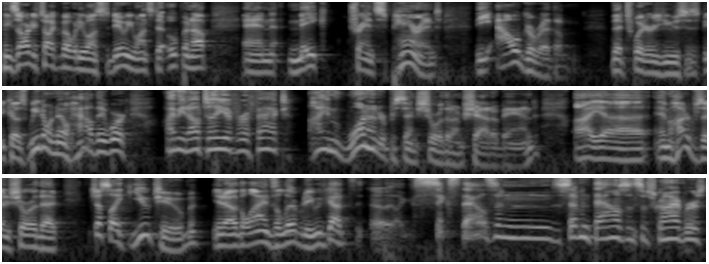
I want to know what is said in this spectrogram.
He's already talked about what he wants to do. He wants to open up and make transparent the algorithm that Twitter uses because we don't know how they work. I mean, I'll tell you for a fact, I am 100% sure that I'm shadow banned. I uh, am 100% sure that just like YouTube, you know, the Lions of Liberty, we've got uh, like 6,000, 7,000 subscribers,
